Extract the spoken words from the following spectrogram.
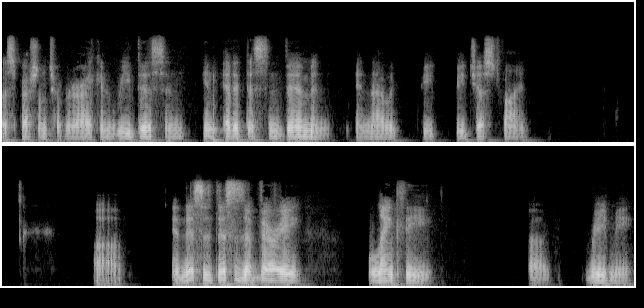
a special interpreter. I can read this and, and edit this in Vim and, and I would be, be just fine. Uh, and this is, this is a very lengthy uh, README.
